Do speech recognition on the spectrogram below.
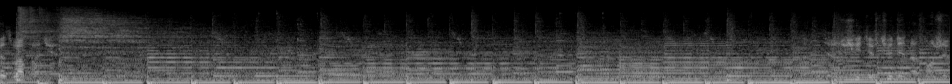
Rybę złapać. Dzisiaj dziewczyny nad morzem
